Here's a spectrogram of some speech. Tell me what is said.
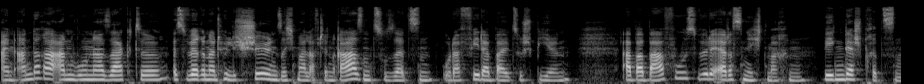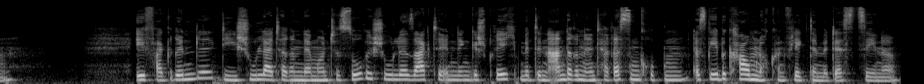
Ein anderer Anwohner sagte, es wäre natürlich schön, sich mal auf den Rasen zu setzen oder Federball zu spielen, aber barfuß würde er das nicht machen, wegen der Spritzen. Eva Grindel, die Schulleiterin der Montessori-Schule, sagte in dem Gespräch mit den anderen Interessengruppen, es gebe kaum noch Konflikte mit der Szene.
